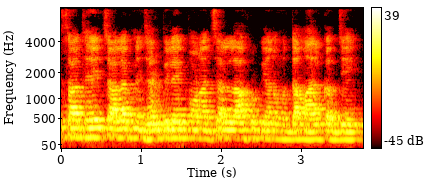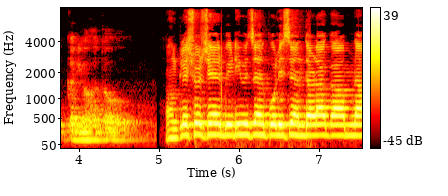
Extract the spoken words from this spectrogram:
સાથે ચાલકને ઝડપી લઈ પોણા ચાર લાખ રૂપિયાનો મુદ્દા માલ કબજે કર્યો હતો. અંકલેશ્વર શહેર બી ડિવિઝન પોલીસે અંધાડા ગામના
